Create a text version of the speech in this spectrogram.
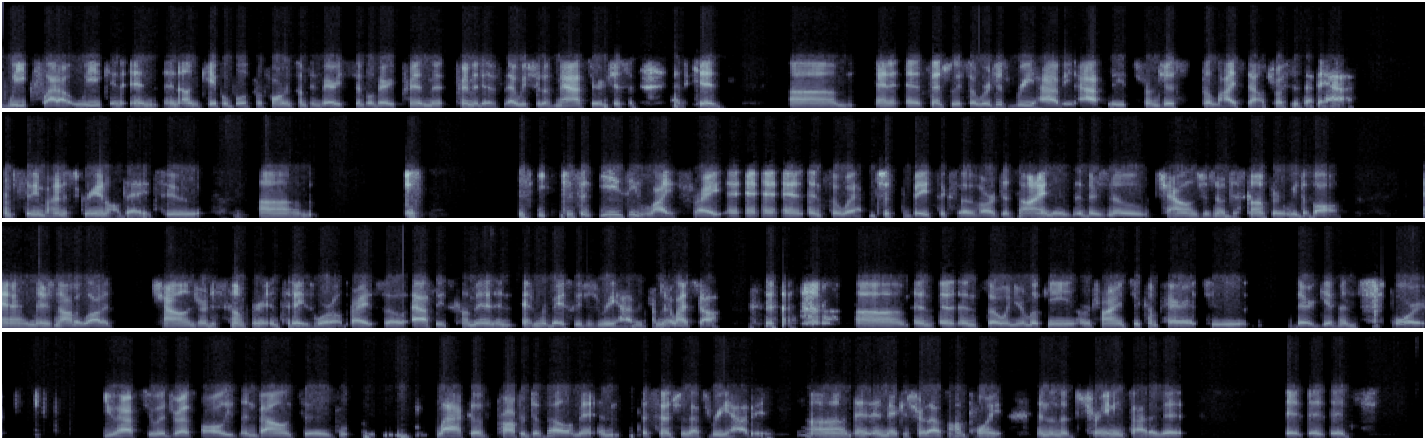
weak, flat out weak, and, and, and incapable of performing something very simple, very prim- primitive that we should have mastered just as kids. Um, and, and essentially, so we're just rehabbing athletes from just the lifestyle choices that they have, from sitting behind a screen all day to um, just just just an easy life, right? And, and and, and so what, just the basics of our design is there's no challenge, there's no discomfort. We devolve, and there's not a lot of challenge or discomfort in today's world, right? So athletes come in and, and we're basically just rehabbing from their lifestyle. um, and, and, and so when you're looking or trying to compare it to their given sport, you have to address all these imbalances, lack of proper development, and essentially that's rehabbing um, and, and, making sure that's on point. And then the training side of it, it, it it's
